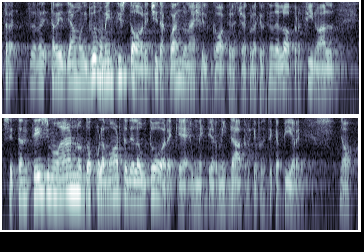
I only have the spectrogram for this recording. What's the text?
tra, tra, tra diciamo, i due momenti storici, da quando nasce il copyright, cioè con la creazione dell'opera, fino al settantesimo anno dopo la morte dell'autore, che è un'eternità, perché potete capire, no,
